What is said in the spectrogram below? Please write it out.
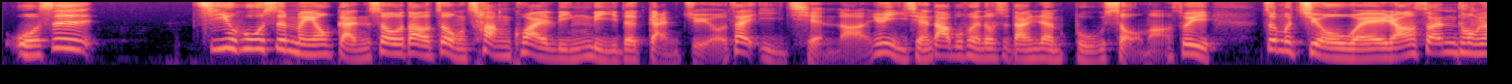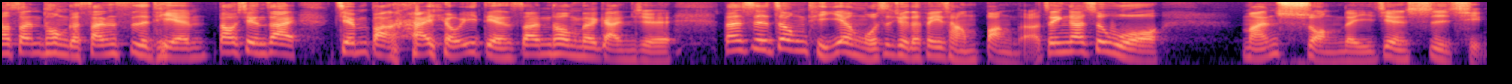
我是。几乎是没有感受到这种畅快淋漓的感觉哦，在以前啦，因为以前大部分都是担任捕手嘛，所以这么久违，然后酸痛要酸痛个三四天，到现在肩膀还有一点酸痛的感觉，但是这种体验我是觉得非常棒的，这应该是我蛮爽的一件事情。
